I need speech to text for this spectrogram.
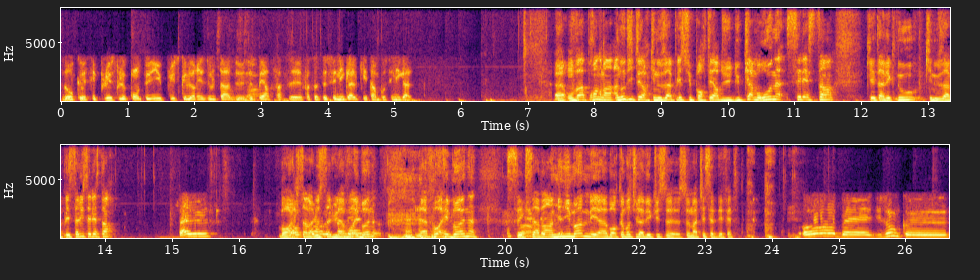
Donc euh, c'est plus le contenu, plus que le résultat de, de perdre face, face à ce Sénégal qui est un beau Sénégal. Euh, on va prendre un, un, auditeur qui nous a appelé supporter du, du, Cameroun, Célestin, qui est avec nous, qui nous a appelé. Salut Célestin. Salut. Bon, alors ça va, le salut, la voix est bonne. La voix est bonne. C'est que ça va un minimum, mais euh, bon, comment tu l'as vécu ce, ce, match et cette défaite? Oh, ben, disons que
